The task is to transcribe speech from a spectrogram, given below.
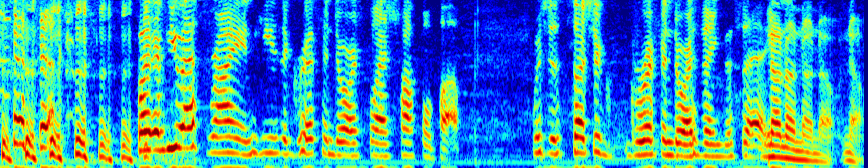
But if you ask Ryan, he's a Gryffindor slash Hufflepuff, which is such a Gryffindor thing to say. No, no, no, no, no.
